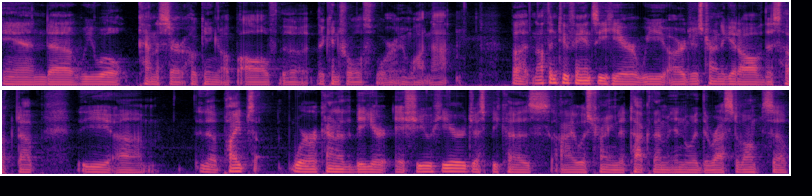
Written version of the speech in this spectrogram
And uh, we will kind of start hooking up all of the, the controls for it and whatnot. But nothing too fancy here. We are just trying to get all of this hooked up. The, um, the pipes were kind of the bigger issue here just because I was trying to tuck them in with the rest of them. So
